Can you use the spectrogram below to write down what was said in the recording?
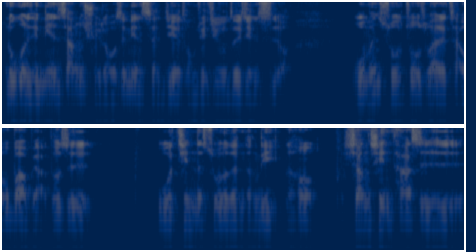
如果你是念商学的或是念审计的同学，记住这件事哦，我们所做出来的财务报表都是我尽了所有的能力，然后相信它是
